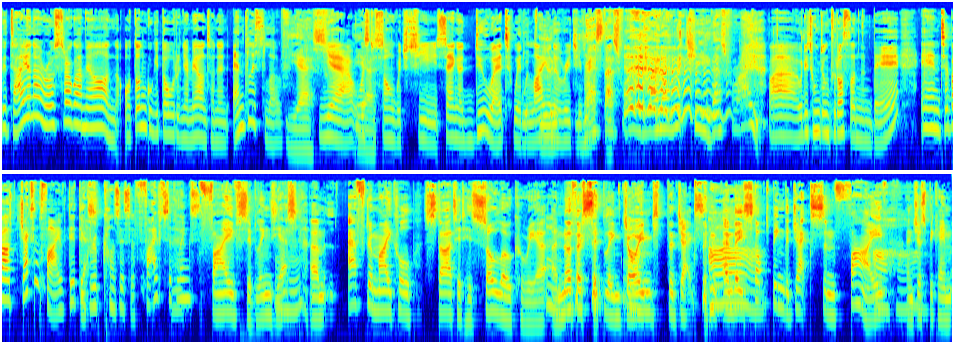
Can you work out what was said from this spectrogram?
그 다이아나 로스라고 하면 어떤 곡이 떠오르냐면 저는 Endless Love. Yes. Yeah, it was the Yes. song which she sang a duet with Lionel Li- Richie. right? Yes, that's right. Lionel Richie. That's right. 와, 우리 종종 들었었는데. And about Jackson 5, did the Yes. group consist of five siblings? Five siblings, yes. Mm-hmm. Um, after Michael started his solo career, Mm. another sibling Oh. joined the Jackson, and Ah. they stopped being the Jackson 5 Uh-huh. and just became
